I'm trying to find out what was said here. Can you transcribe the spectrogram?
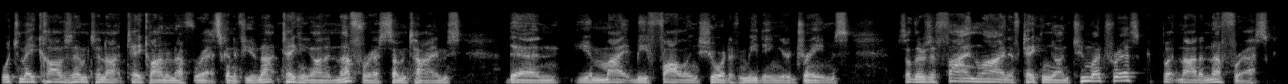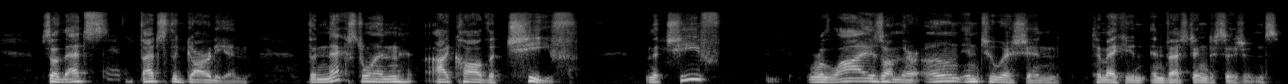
which may cause them to not take on enough risk. And if you're not taking on enough risk sometimes, then you might be falling short of meeting your dreams. So there's a fine line of taking on too much risk, but not enough risk. So that's that's the guardian. The next one I call the chief. And the chief relies on their own intuition to make investing decisions.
